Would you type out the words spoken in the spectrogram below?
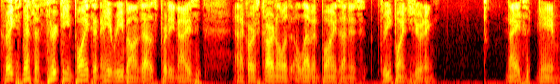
Craig Smith at 13 points and 8 rebounds. That was pretty nice. And of course, Cardinal with 11 points on his three point shooting. Nice game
